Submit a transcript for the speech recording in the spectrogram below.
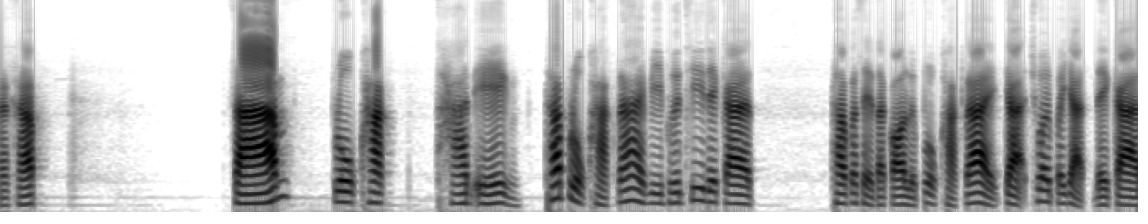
นะครับ 3. ปลูกผักทานเอง ถ้าปลูกผักได้มีพื้นที่ในการทำเกษตรกรหรือปลูกผักได้ จะช่วยประหยัดในการ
